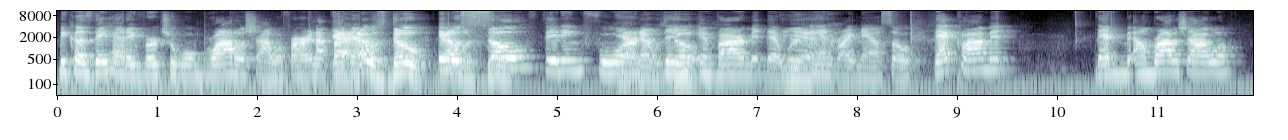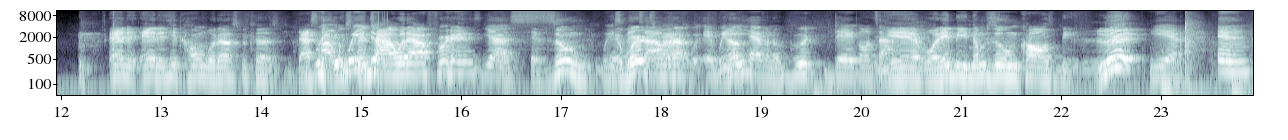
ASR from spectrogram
because they had a virtual bridal shower for her. And I thought Yeah, that, that was dope. it That was, was so fitting for Yeah, that was the dope. environment that we're Yeah. in right now. So that climate, that um, bridal shower, And it, and it hit home with us because that's We- how we, we spend do. time with our friends. yes. It's Zoom. we it works, time with our, and we Yep. be having a good day on time. Yeah, boy, they be them Zoom calls be lit. Yeah. And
